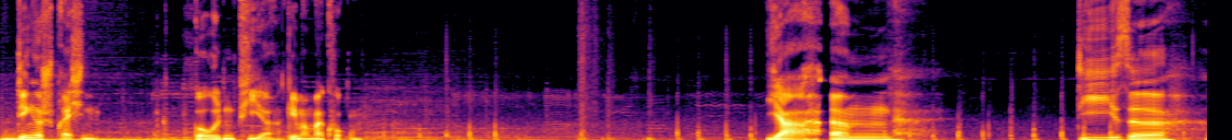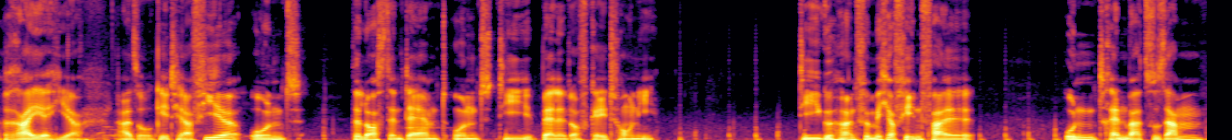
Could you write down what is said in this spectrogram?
Dinge sprechen. Golden Pier. Gehen wir mal gucken. Ja, ähm, diese Reihe hier, also GTA 4 und The Lost and Damned und die Ballad of Gay Tony, die gehören für mich auf jeden Fall untrennbar zusammen.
